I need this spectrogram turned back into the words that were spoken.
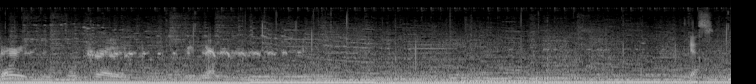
Very simple trade. Remember. Yes.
